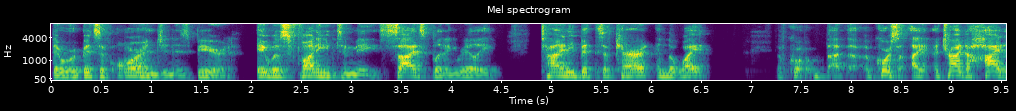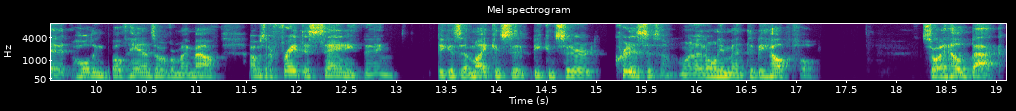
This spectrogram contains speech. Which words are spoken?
there were bits of orange in his beard. It was funny to me, side splitting, really. Tiny bits of carrot in the white. Of course, uh, of course, I, I tried to hide it, holding both hands over my mouth. I was afraid to say anything because it might consider, be considered criticism when it only meant to be helpful. So I held back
